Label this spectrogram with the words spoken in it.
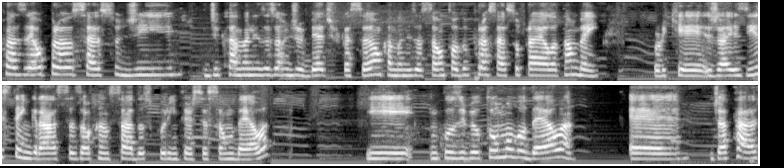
fazer o processo de, de canonização, de beatificação, canonização, todo o processo para ela também. Porque já existem graças alcançadas por intercessão dela, e, inclusive, o túmulo dela é, já tá,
